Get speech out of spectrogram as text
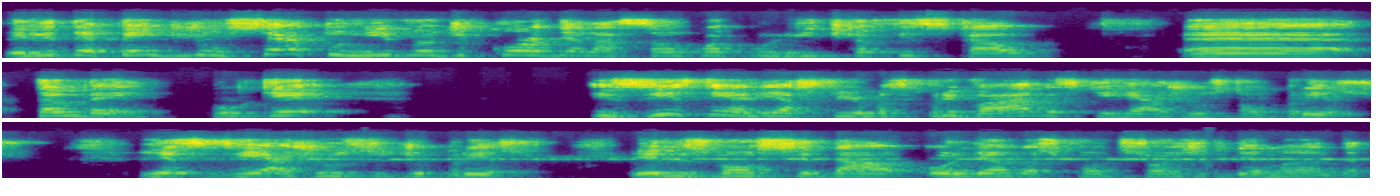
ele depende de um certo nível de coordenação com a política fiscal é, também, porque existem ali as firmas privadas que reajustam o preço, e esses reajustes de preço eles vão se dar olhando as condições de demanda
